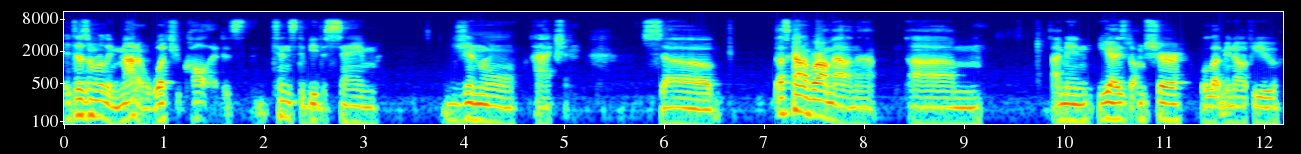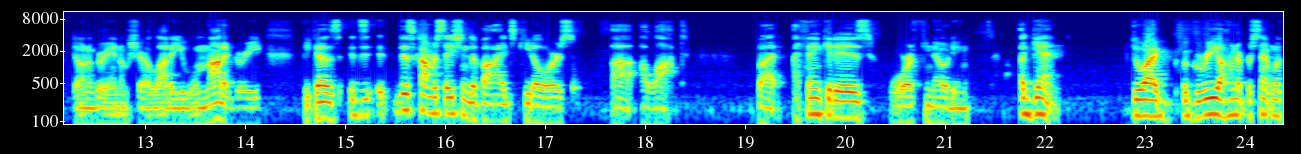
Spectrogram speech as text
It doesn't really matter what you call it. It's, it tends to be the same general action. So that's kind of where I'm at on that. Um, I mean, you guys, I'm sure, will let me know if you don't agree, and I'm sure a lot of you will not agree because it, this conversation divides ketoers uh, a lot. But I think it is worth noting. Again, do I agree 100% with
